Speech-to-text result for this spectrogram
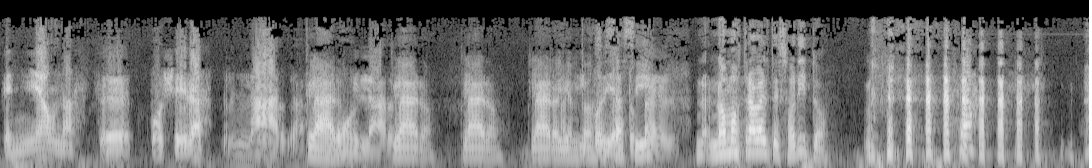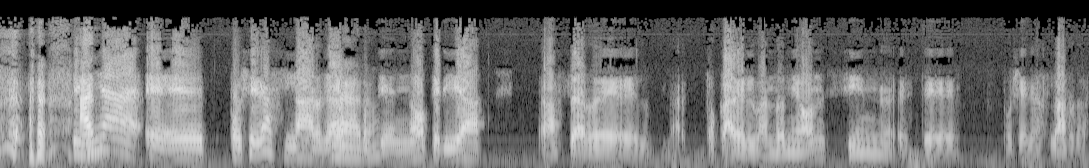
tenía unas eh, polleras largas, claro, muy largas. Claro, claro, claro. y entonces así no, mostraba el tesorito. tenía eh, polleras largas porque no quería hacer eh, tocar el bandoneón sin este polleras largas.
